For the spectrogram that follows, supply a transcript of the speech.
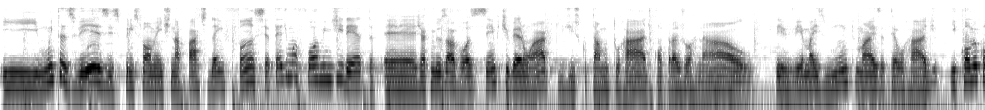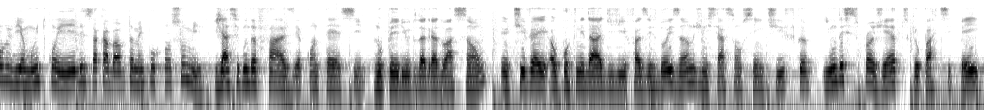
e muitas vezes, principalmente na parte da infância, até de uma forma indireta, é, já que meus avós sempre tiveram o hábito de escutar muito rádio, comprar jornal, TV, mas muito mais até o rádio. E como eu convivia muito com eles, acabava também por consumir. Já a segunda fase acontece no período da graduação. Eu tive a oportunidade de fazer dois anos de iniciação científica e um desses projetos que eu participei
